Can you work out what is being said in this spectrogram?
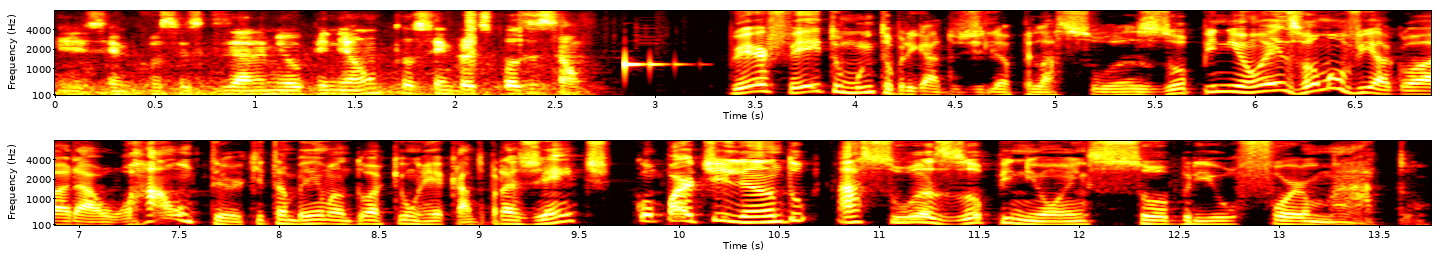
E sempre que vocês quiserem a minha opinião, estou sempre à disposição. Perfeito, muito obrigado, Dilia, pelas suas opiniões. Vamos ouvir agora o Haunter, que também mandou aqui um recado pra gente, compartilhando as suas opiniões sobre o formato.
